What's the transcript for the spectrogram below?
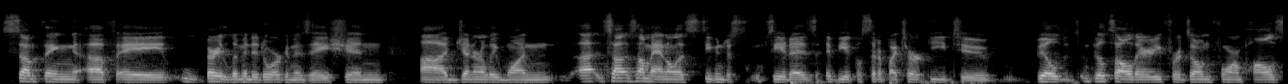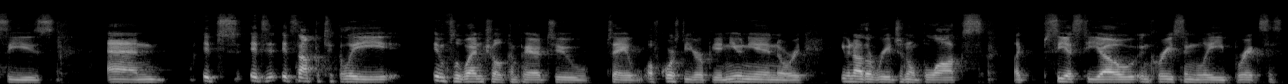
something of a very limited organization. Uh, generally, one uh, some, some analysts even just see it as a vehicle set up by Turkey to build build solidarity for its own foreign policies, and it's it's it's not particularly influential compared to, say, of course, the European Union or even other regional blocks like CSTO, increasingly BRICS,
